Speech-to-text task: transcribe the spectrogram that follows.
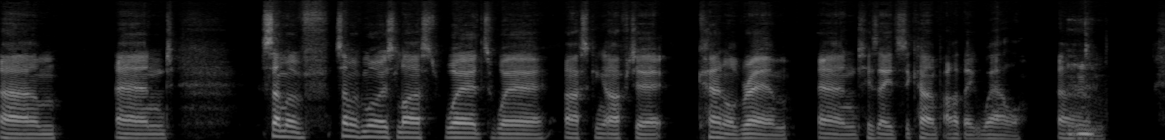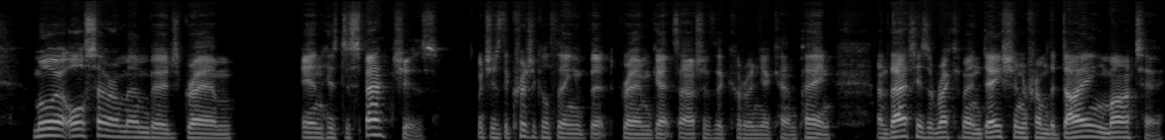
um, and some of some of Moore's last words were asking after Colonel Graham and his aides de camp, "Are they well?" Um, Mhm. Moore also remembered Graham in his dispatches, which is the critical thing that Graham gets out of the Corunna campaign, and that is a recommendation from the dying martyr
